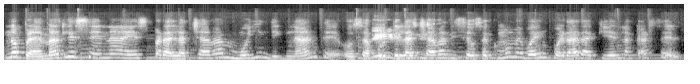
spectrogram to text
No, pero además la escena es para la chava muy indignante, o sea, porque la chava dice, o sea, ¿cómo me voy a encuerar aquí en la cárcel?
